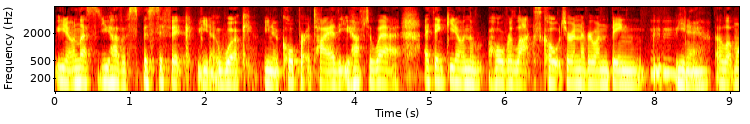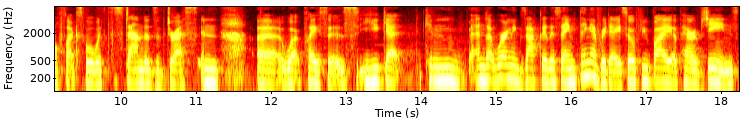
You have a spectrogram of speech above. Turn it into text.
You know, unless you have a specific, you know, work, you know, corporate attire that you have to wear. I think, you know, in the whole relaxed culture and everyone being, you know, a lot more flexible with the standards of dress in uh, workplaces, you get can end up wearing exactly the same thing every day. So if you buy a pair of jeans,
